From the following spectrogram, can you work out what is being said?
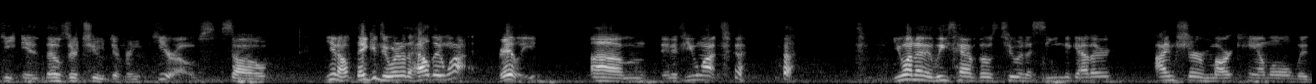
he is those are two different heroes. So, you know, they can do whatever the hell they want, really. Um, and if you want you want to at least have those two in a scene together, I'm sure Mark Hamill would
